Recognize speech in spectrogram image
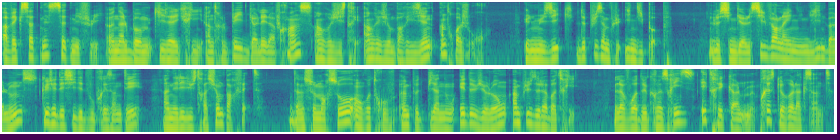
avec Sadness Set Me Free, un album qu'il a écrit entre le pays de Galles et la France, enregistré en région parisienne en trois jours. Une musique de plus en plus indie pop. Le single Silver Lining Lead Balloons, que j'ai décidé de vous présenter, en est l'illustration parfaite. Dans ce morceau, on retrouve un peu de piano et de violon en plus de la batterie. La voix de Greuzeries est très calme, presque relaxante.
